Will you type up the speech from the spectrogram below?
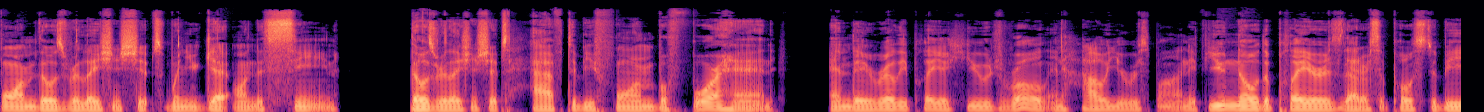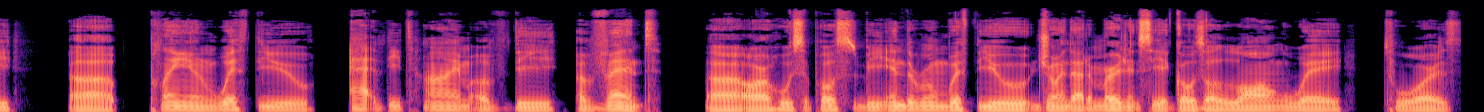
form those relationships when you get on the scene. Those relationships have to be formed beforehand, and they really play a huge role in how you respond. If you know the players that are supposed to be uh, playing with you at the time of the event, uh, or who's supposed to be in the room with you during that emergency, it goes a long way towards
